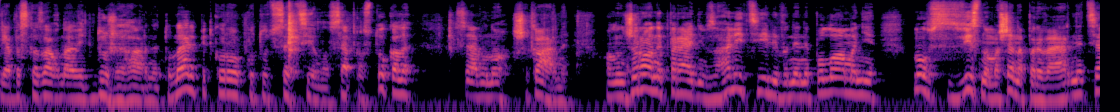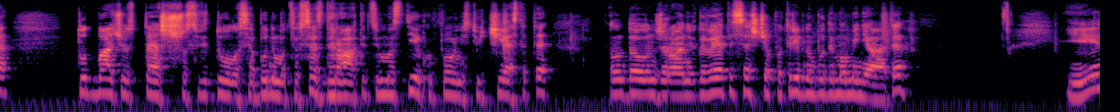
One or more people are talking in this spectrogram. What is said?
Я би сказав, навіть дуже гарний тунель під коробку. Тут все ціло, все простукали, все воно шикарне. Лонжерони передні взагалі цілі, вони не поломані. Ну, звісно, машина перевернеться. Тут бачу теж щось віддулося. Будемо це все здирати, цю мастіку повністю чистити. До лонжеронів дивитися, що потрібно будемо міняти. І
